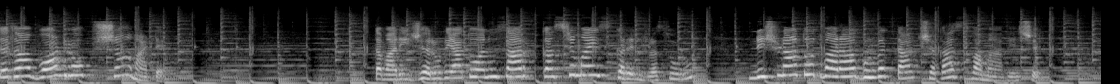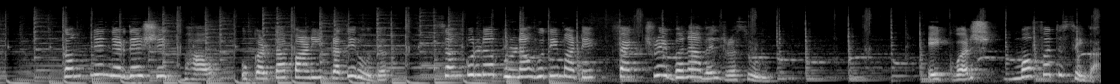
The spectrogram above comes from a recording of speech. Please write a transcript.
તથા વોર્ડરોબ શા માટે? તમારી જરૂરિયાતો અનુસાર કસ્ટમાઇઝ કરેલ રસોડું નિષ્ણાતો દ્વારા ગુણવત્તા ચકાસવામાં આવે છે. કંપની નિર્દેશિત ભાવ, ઉકળતા પાણી પ્રતિરોધક, સંપૂર્ણ પૂર્ણાહુતિ માટે ફેક્ટરી બનાવેલ રસોડું. એક વર્ષ મફત સેવા,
